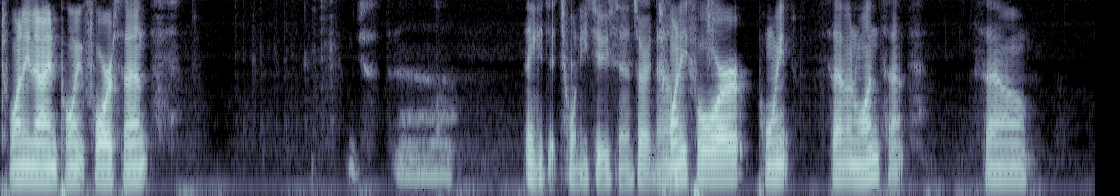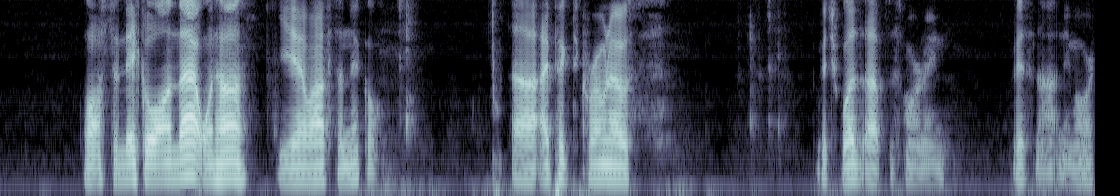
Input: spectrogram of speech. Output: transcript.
twenty nine point four cents. Just uh, I think it's at 22 cents right now. twenty four point seven one cents. So Lost a nickel on that one, huh? yeah, lost a nickel. Uh, I picked Kronos, which was up this morning. It's not anymore.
